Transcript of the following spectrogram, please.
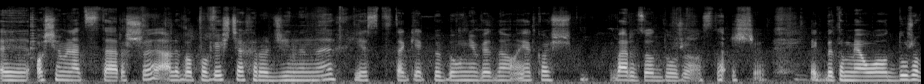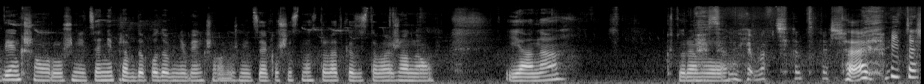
e, 8 lat starszy, ale w opowieściach rodzinnych jest tak, jakby był nie wiadomo, jakoś bardzo dużo starszy. Jakby to miało dużo większą różnicę, nieprawdopodobnie większą różnicę. Jako 16-latka została żoną Jana, któremu... Moja babcia też. Tak, I też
